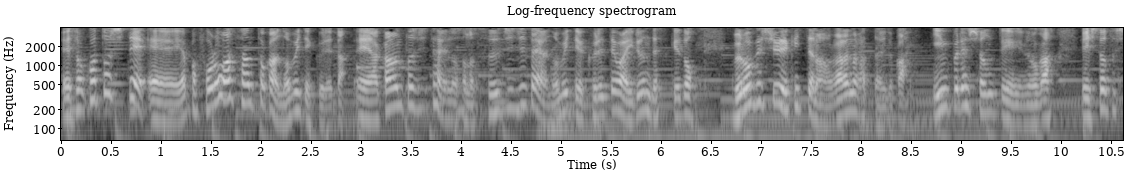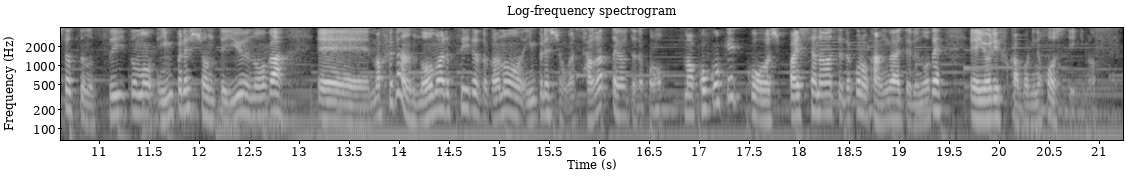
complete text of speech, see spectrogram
えー、そことして、えー、やっぱフォロワーさんとか伸びてくれた、えー、アカウント自体のその数字自体は伸びてくれてはいるんですけど、ブログ収益っていうのは上がらなかったりとか、インプレッションっていうのが、えー、一つ一つのツイートのインプレッションっていうのが、えー、まあ、普段ノーマルツイートとかのインプレッションが下がったよってところ、まあ、ここ結構失敗したなってところを考えてるので、えー、より深掘りの方していきます。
